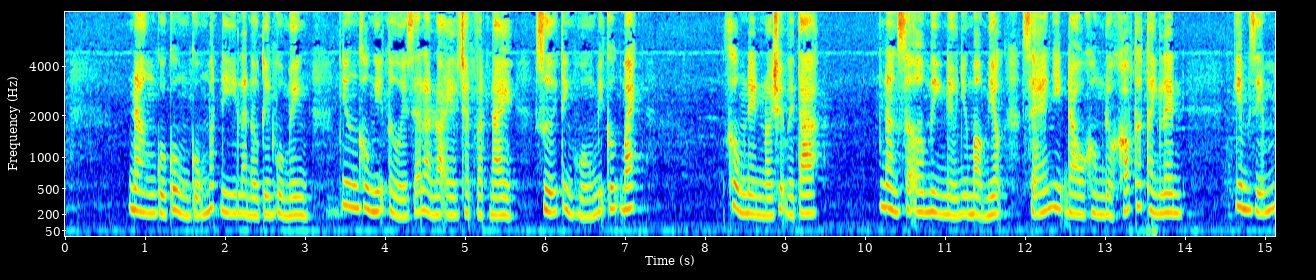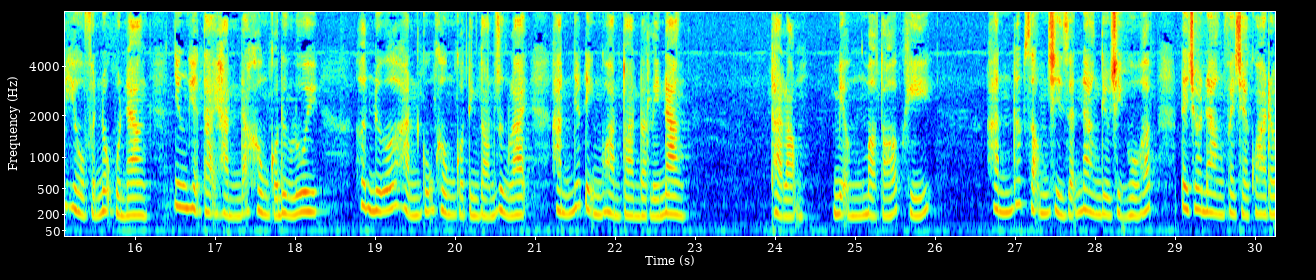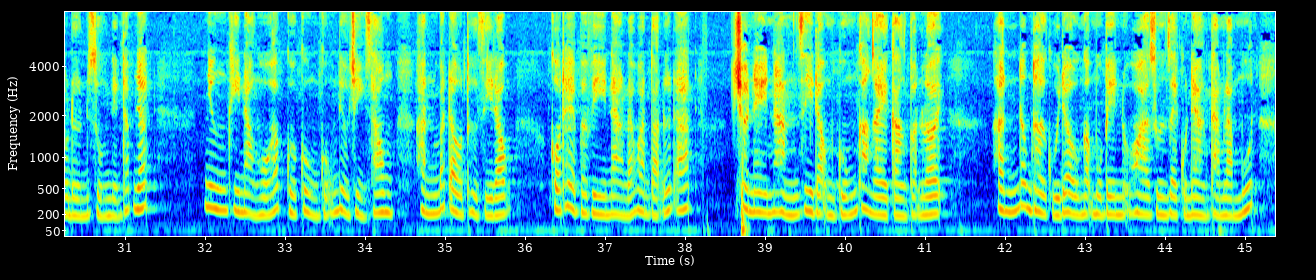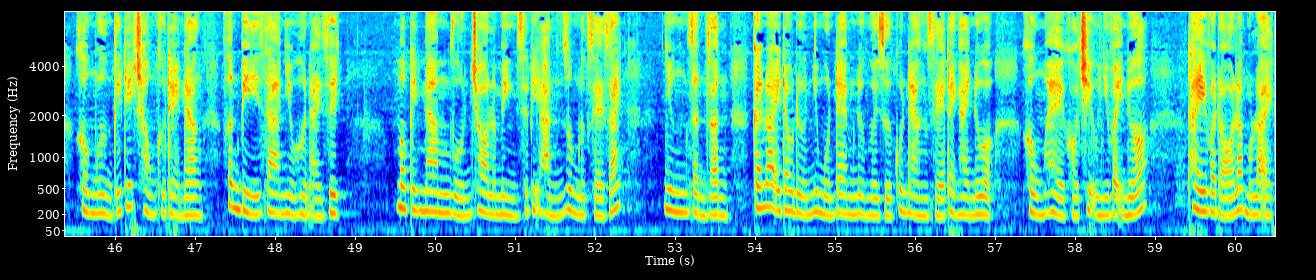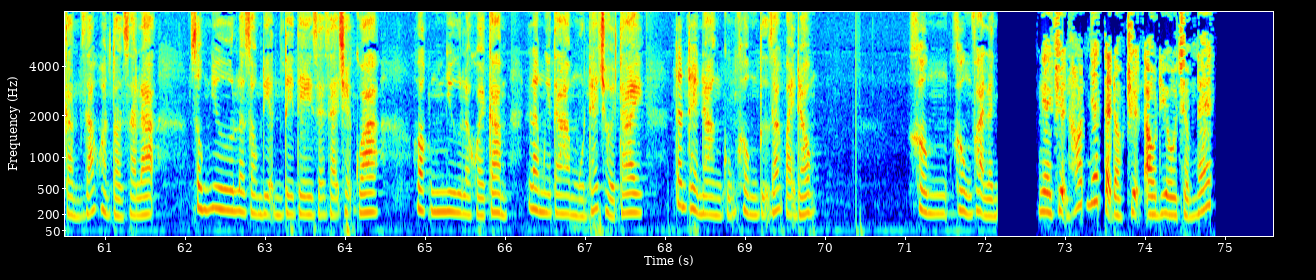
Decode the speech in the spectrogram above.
Nàng cuối cùng cũng mất đi lần đầu tiên của mình, Nhưng không nghĩ tới sẽ là loại chật vật này Dưới tình huống bị cưỡng bách. Không nên nói chuyện với ta. Nàng sợ mình nếu như mở miệng Sẽ nhịn đau không được khóc thất thanh lên. Nghiêm diễm hiểu phẫn nộ của nàng, Nhưng hiện tại hắn đã không có đường lui. Hơn nữa, hắn cũng không có tính toán dừng lại, Hắn nhất định hoàn toàn đoạt lấy nàng. Thả lỏng miệng mở to hấp khí. Hắn thấp giọng chỉ dẫn nàng điều chỉnh hô hấp để cho nàng phải trải qua đau đớn xuống đến thấp nhất. Nhưng khi nàng hô hấp cuối cùng cũng điều chỉnh xong, hắn bắt đầu thử di động. Có thể bởi vì nàng đã hoàn toàn ướt át, cho nên hắn di động cũng càng ngày càng thuận lợi. Hắn đồng thời cúi đầu ngậm một bên nụ hoa run rẩy của nàng tham lam mút, không ngừng kích thích trong cơ thể nàng, phân bí ra nhiều hơn ái dịch. Mộc Thạch Nam vốn cho là mình sẽ bị hắn dùng lực xé rách, nhưng dần dần Cái loại đau đớn như muốn đem nửa người dưới của nàng xé thành hai nửa Không hề khó chịu như vậy nữa. Thay vào đó là một loại cảm giác hoàn toàn xa lạ Giống như là dòng điện tê tê dại dại chạy qua Hoặc như là khoái cảm Làm người ta muốn thét chói tai Thân thể nàng cũng không tự giác bại động. Không, không phải là Nghe chuyện hot nhất tại đọc truyện audio.net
